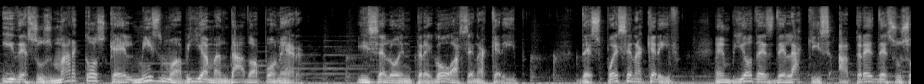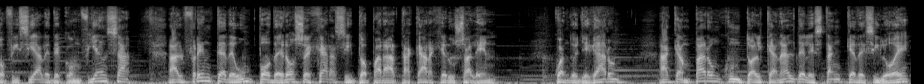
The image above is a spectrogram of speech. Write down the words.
y de sus marcos que él mismo había mandado a poner, y se lo entregó a Sennacherib. Después Sennacherib envió desde Laquis a tres de sus oficiales de confianza al frente de un poderoso ejército para atacar Jerusalén. Cuando llegaron, acamparon junto al canal del estanque de Siloé,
